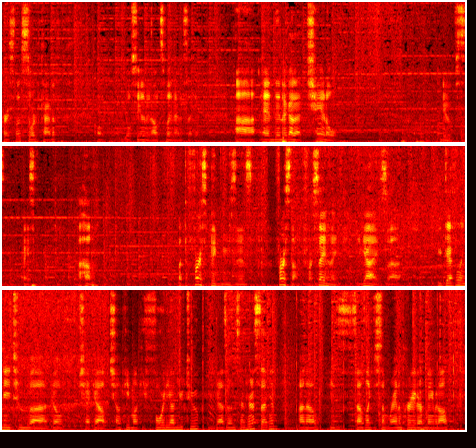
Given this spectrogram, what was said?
personally, sort of, kind of. You'll see in a minute. I'll explain that in a second. Uh, and then I got a channel news, basically. Um, but the first big news is, first off, before saying anything, you guys, uh, you definitely need to uh, go check out ChunkeyMonkey40 on YouTube. You guys will understand here in a second. I know, he sounds like just some random creator I'm naming off.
